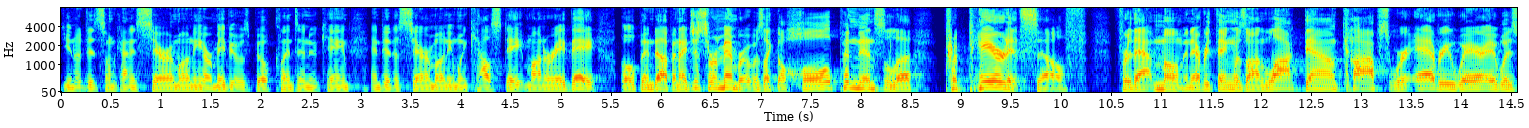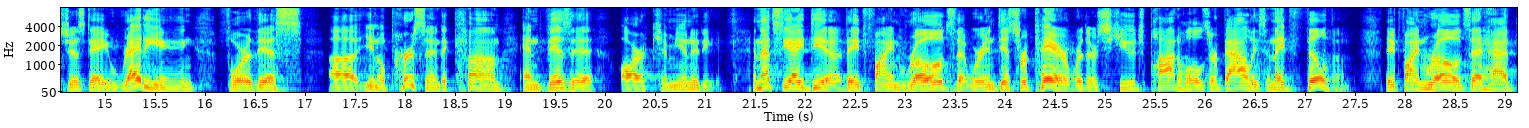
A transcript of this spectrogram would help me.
you know did some kind of ceremony, or maybe it was Bill Clinton who came and did a ceremony when Cal State Monterey Bay opened up. And I just remember it was like the whole peninsula prepared itself for that moment. Everything was on lockdown, cops were everywhere. It was just a readying for this uh, you know, person to come and visit our community. And that's the idea. They'd find roads that were in disrepair, where there's huge potholes or valleys, and they'd fill them. They'd find roads that had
